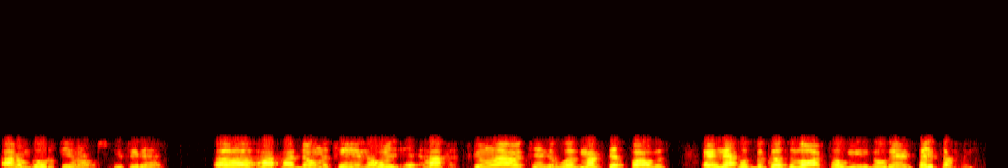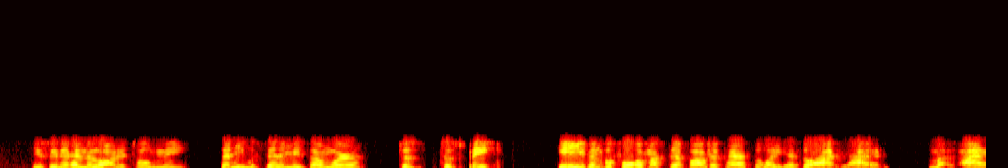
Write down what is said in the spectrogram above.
I don't go to funerals. You see that? Uh, I, I don't attend. The only uh, funeral I attended was my stepfather's, and that was because the Lord told me to go there and say something. You see that? And the Lord had told me that He was sending me somewhere to to speak even before my stepfather passed away. And so I I my, I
